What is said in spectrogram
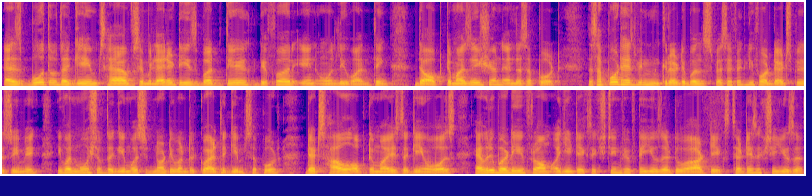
as both of the games have similarities but they differ in only one thing the optimization and the support. The support has been incredible, specifically for Dead Space Remake. Even most of the gamers did not even require the game support. That's how optimized the game was. Everybody from a GTX 1650 user to a RTX 3060 user,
